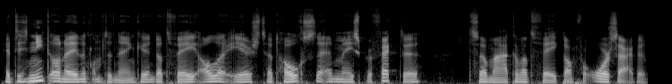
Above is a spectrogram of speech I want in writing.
Het is niet onredelijk om te denken dat V allereerst het hoogste en meest perfecte zou maken wat V kan veroorzaken.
